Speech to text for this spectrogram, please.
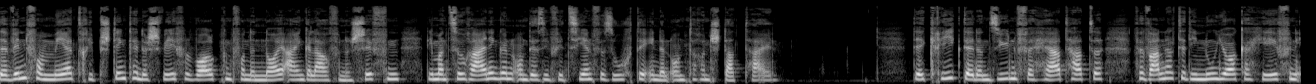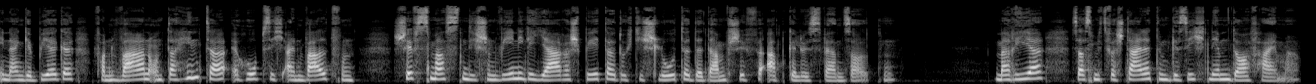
Der Wind vom Meer trieb stinkende Schwefelwolken von den neu eingelaufenen Schiffen, die man zu reinigen und desinfizieren versuchte, in den unteren Stadtteil. Der Krieg, der den Süden verheert hatte, verwandelte die New Yorker Häfen in ein Gebirge von Wahn und dahinter erhob sich ein Wald von Schiffsmasten, die schon wenige Jahre später durch die Schlote der Dampfschiffe abgelöst werden sollten. Maria saß mit versteinertem Gesicht neben Dorfheimer.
